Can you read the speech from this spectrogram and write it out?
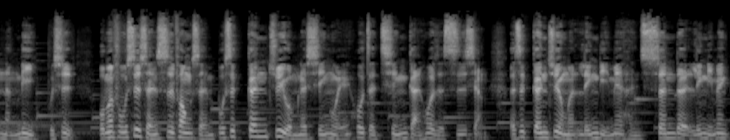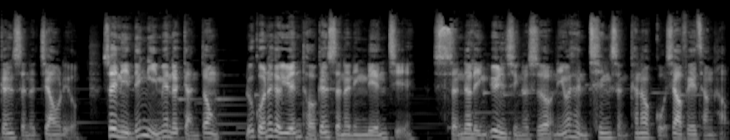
能力，不是。我们服侍神、侍奉神，不是根据我们的行为或者情感或者思想，而是根据我们灵里面很深的灵里面跟神的交流。所以你灵里面的感动，如果那个源头跟神的灵连结，神的灵运行的时候，你会很清醒，看到果效非常好。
